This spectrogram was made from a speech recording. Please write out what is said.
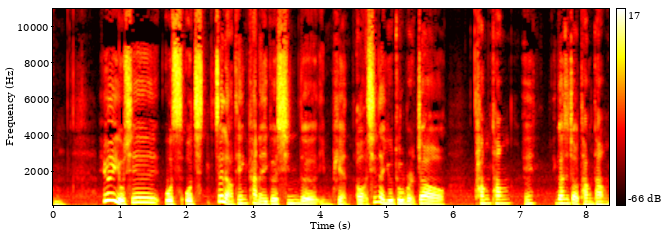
嗯，因为有些我我这两天看了一个新的影片哦，新的 YouTuber 叫汤汤，诶，应该是叫汤汤，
